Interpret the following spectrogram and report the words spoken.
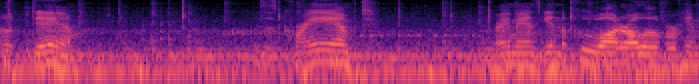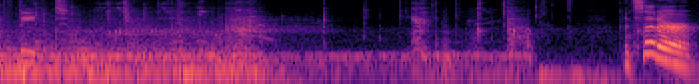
Oh, damn. This is cramped. Rayman's getting the poo water all over him feet. Consider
